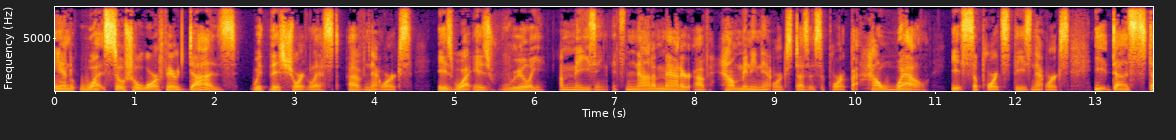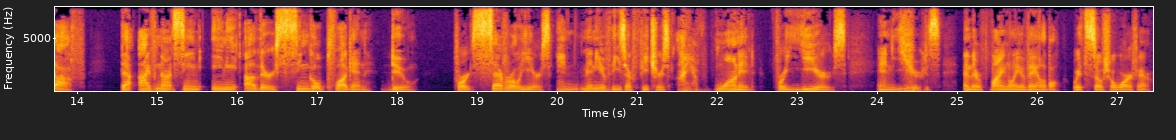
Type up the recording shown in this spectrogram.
And what social warfare does with this short list of networks is what is really amazing. It's not a matter of how many networks does it support, but how well it supports these networks. It does stuff that I've not seen any other single plugin do for several years. And many of these are features I have wanted for years and years, and they're finally available with social warfare.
